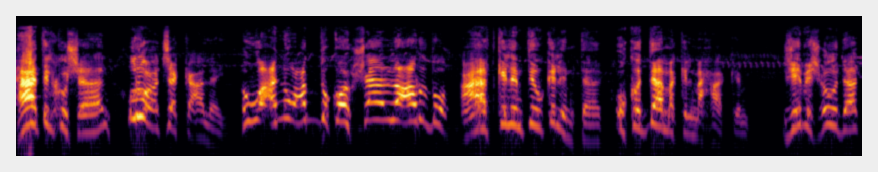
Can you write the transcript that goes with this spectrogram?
هات الكوشان وروح تشك علي. هو انه عنده كوشان لعرضه عاد كلمتي وكلمتك وقدامك المحاكم. جيب شهودك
